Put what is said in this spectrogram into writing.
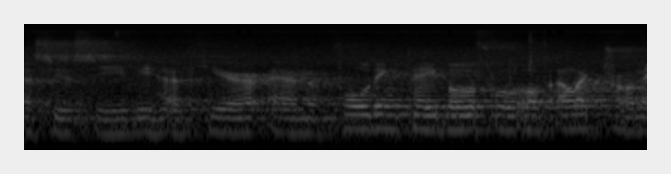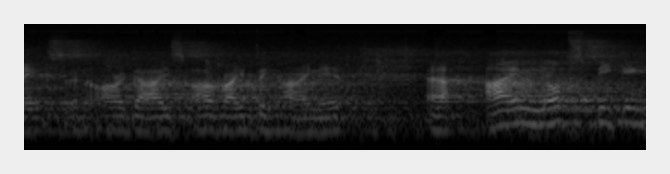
As you see, we have here a folding table full of electronics and our guys are right behind it. Uh, I'm not speaking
